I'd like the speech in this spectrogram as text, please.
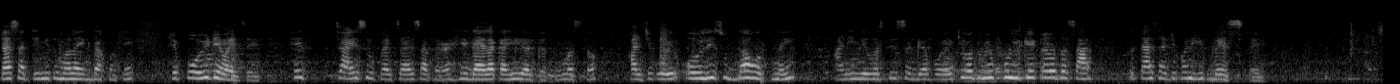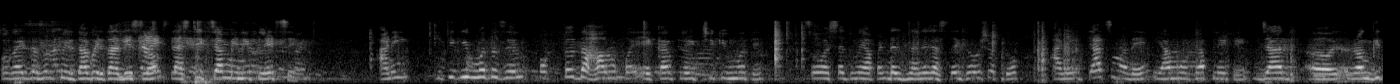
त्यासाठी मी तुम्हाला एक दाखवते. हे पोळी ठेवायचं आहे हे चाळीस रुपयाचं आहे साधारण. हे द्यायला काही हरकत नाही. मस्त. खालची पोळी ओलीसुद्धा होत नाही. आणि व्यवस्थित सगळ्या पोळ्या किंवा तुम्ही फुलके करत असाल तर त्यासाठी पण ही बेस्ट आहे. सो जसं फिरता फिरता दिसलं प्लॅस्टिकच्या मिनी प्लेट्स आहे. आणि किती किंमत असेल? फक्त दहा रुपये एका प्लेटची किंमत आहे. सो अशा तुम्ही आपण डझनाने जास्त घेऊ शकतो. आणि त्याचमध्ये या मोठ्या प्लेट आहे ज्या रंगीत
